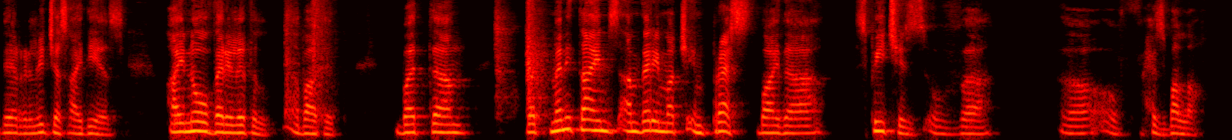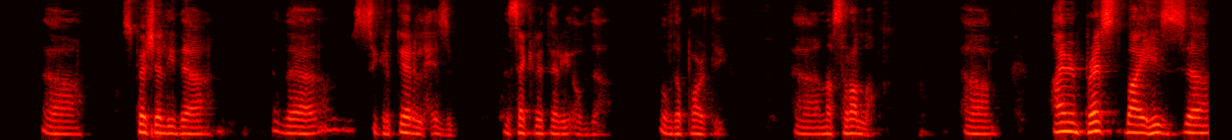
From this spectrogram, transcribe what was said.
their religious ideas. I know very little about it, but um, but many times I'm very much impressed by the speeches of uh, uh, of Hezbollah, uh, especially the the secretary al-Hizb, the secretary of the of the party, uh, Nasrallah. Um, I'm impressed by his uh,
